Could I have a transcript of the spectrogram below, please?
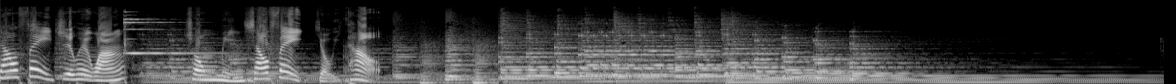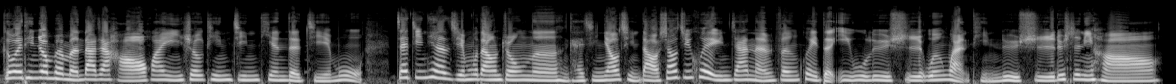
消费智慧王，聪明消费有一套。各位听众朋友们，大家好，欢迎收听今天的节目。在今天的节目当中呢，很开心邀请到消基会云嘉南分会的义务律师温婉婷律师。律师你好，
